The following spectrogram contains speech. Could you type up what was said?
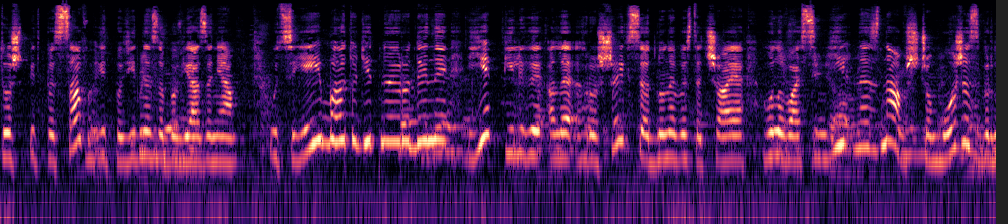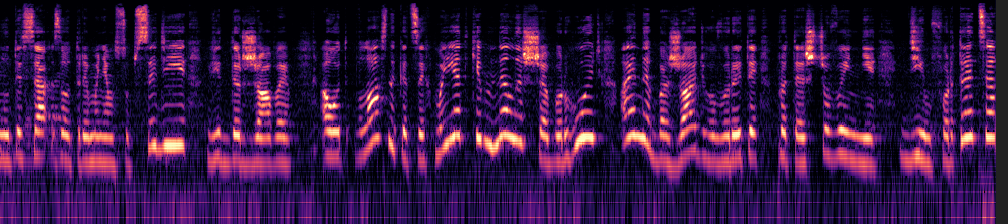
Тож підписав відповідне зобов'язання. У цієї багатодітної родини є пільги, але грошей все одно не вистачає. Голова сім'ї не знав, що може звернутися за отриманням субсидії від держави. А от власники цих маєтків не лише боргують, а й не бажають говорити про те, що винні. Дім фортеця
